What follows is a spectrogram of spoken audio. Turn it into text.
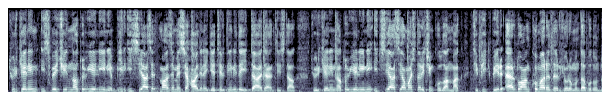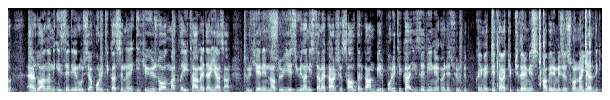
Türkiye'nin İsveç'in NATO üyeliğini bir iç siyaset malzemesi haline getirdiğini de iddia eden Tistal, Türkiye'nin NATO üyeliğini iç siyasi amaçlar için kullanmak tipik bir Erdoğan kumarıdır yorumunda bulundu. Erdoğan'ın izlediği Rusya politikasını iki yüzlü olmakla itham eden yazar, Türkiye'nin NATO üyesi Yunanistan'a karşı saldırgan bir politika izlediğini öne sürdü. Kıymetli takipçilerimiz haberimizin sonuna geldik.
